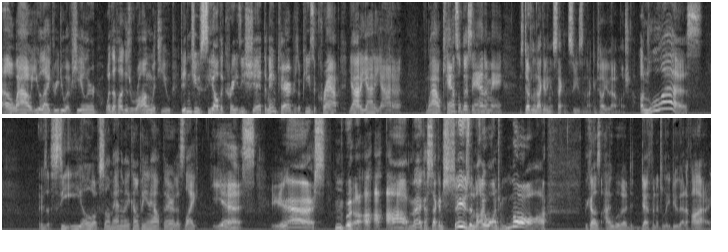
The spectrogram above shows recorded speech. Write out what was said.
"Oh wow, you like redo of Healer? What the fuck is wrong with you? Didn't you see all the crazy shit? The main character's a piece of crap. Yada yada yada. Wow, cancel this anime." It's definitely not getting a second season. I can tell you that much. Unless there's a CEO of some anime company out there that's like, yes, yes, make a second season. I want more. Because I would definitely do that if I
